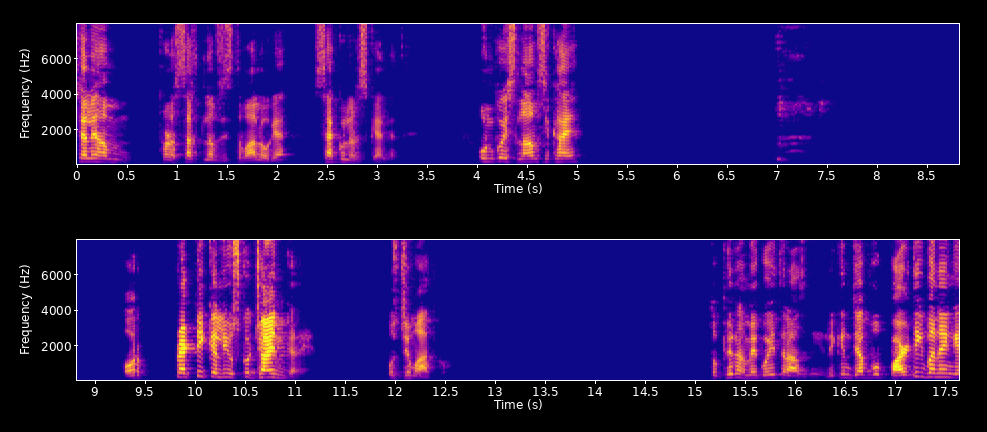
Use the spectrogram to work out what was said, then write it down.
چلے ہم تھوڑا سخت لفظ استعمال ہو گیا سیکولرز کہہ لیتے ہیں۔ ان کو اسلام سکھائیں۔ اور پریکٹیکلی اس کو جوائن کریں، اس جماعت کو۔ تو پھر ہمیں کوئی اعتراض نہیں ہے۔ لیکن جب وہ پارٹی بنیں گے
